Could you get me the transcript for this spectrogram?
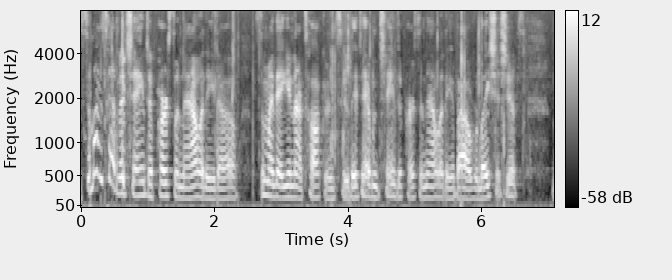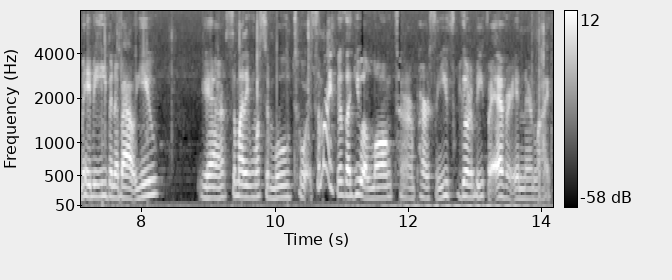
somebody's having a change of personality though. Somebody that you're not talking to, they're having a change of personality about relationships, maybe even about you. Yeah, somebody wants to move towards. Somebody feels like you a long term person. You're going to be forever in their life.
